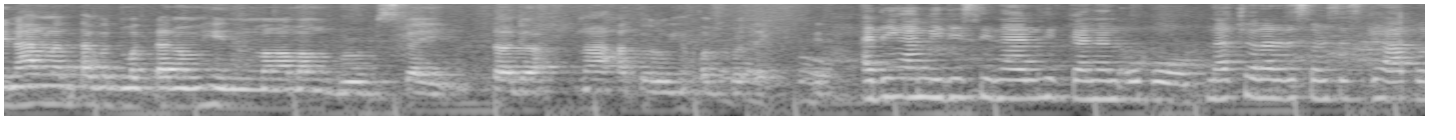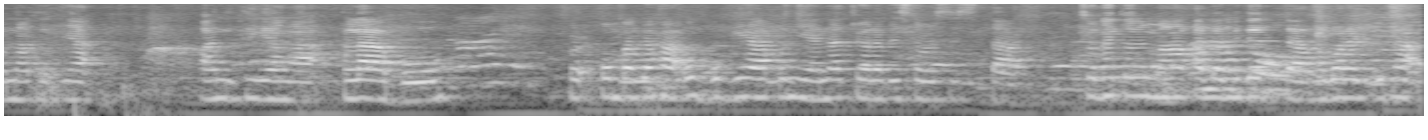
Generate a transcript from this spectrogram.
kinahanglan tagod magtanumhin mga mangroves kay talaga nakakatulong yung pag-protect. Adi nga medicinal hikanan ubo, natural resources gihapon nato niya ano tiya nga klabo. For, kumbaga ha ubo gihapon niya natural resources ta. So ng mga kalamidad ta, waray iba.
